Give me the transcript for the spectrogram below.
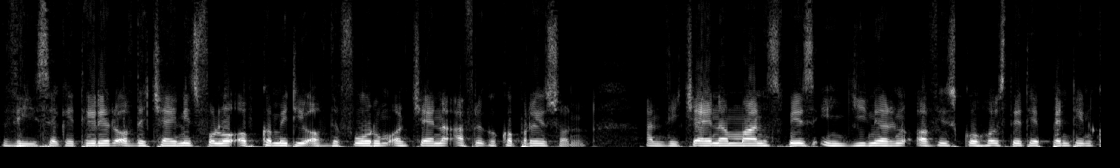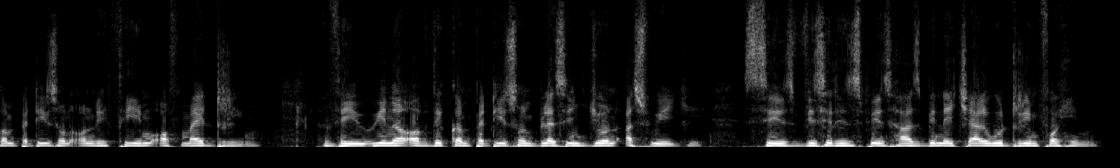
the Secretariat of the Chinese Follow-up Committee of the Forum on China-Africa Cooperation and the China Manned Space Engineering Office co-hosted a painting competition on the theme of My Dream. The winner of the competition, Blessing John Asweji, says visiting space has been a childhood dream for him,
